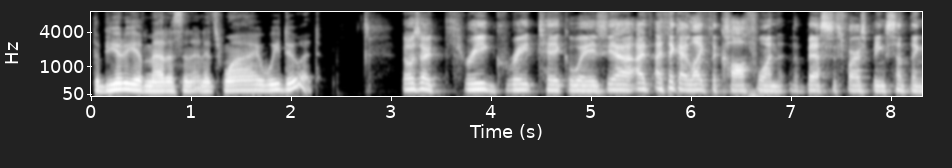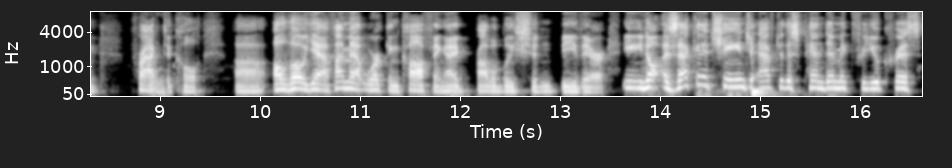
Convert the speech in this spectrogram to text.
the beauty of medicine, and it's why we do it. Those are three great takeaways. Yeah, I, I think I like the cough one the best as far as being something practical. Uh, although, yeah, if I'm at work and coughing, I probably shouldn't be there. You know, is that going to change after this pandemic for you, Chris?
